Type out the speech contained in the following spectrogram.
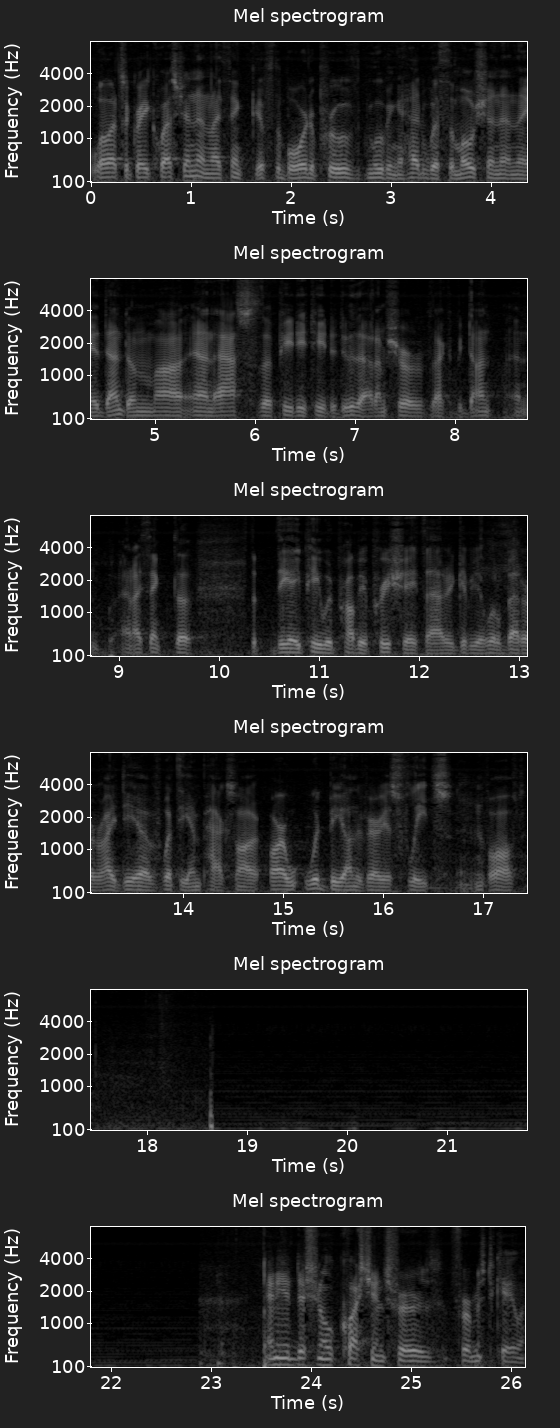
Well, that's a great question, and I think if the board approved moving ahead with the motion and the addendum uh, and asked the PDT to do that, I'm sure that could be done. And, and I think the, the, the AP would probably appreciate that. It'd give you a little better idea of what the impacts are, are would be on the various fleets involved. Any additional questions for, for Mr. Kaelin?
